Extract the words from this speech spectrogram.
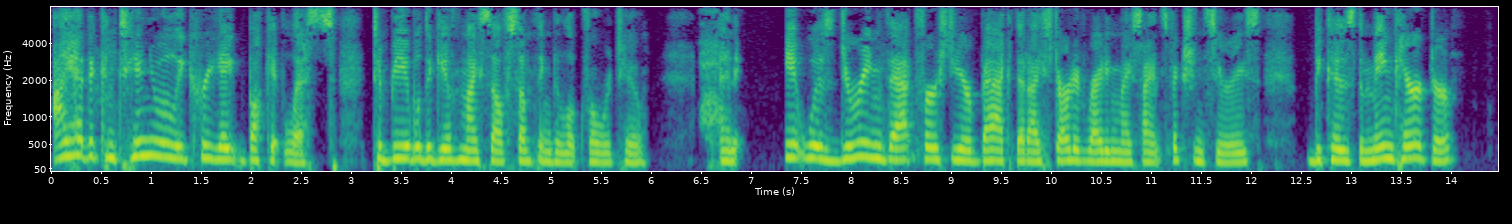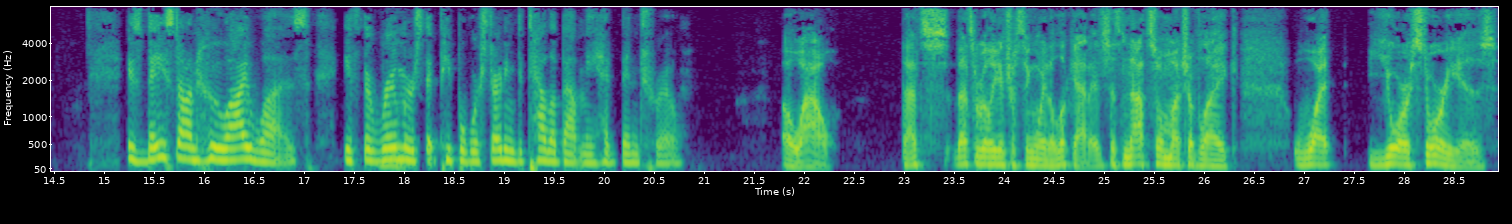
I had to continually create bucket lists to be able to give myself something to look forward to. And it was during that first year back that I started writing my science fiction series because the main character is based on who I was if the hmm. rumors that people were starting to tell about me had been true. Oh wow. That's that's a really interesting way to look at it. It's just not so much of like what your story is,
